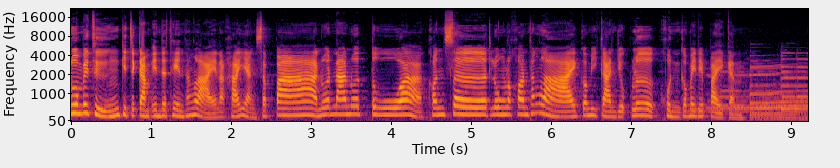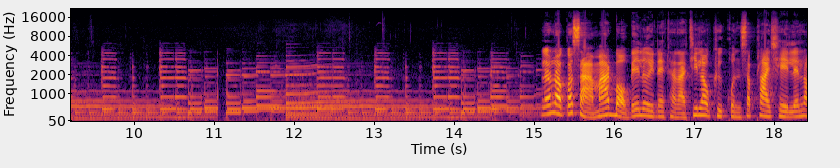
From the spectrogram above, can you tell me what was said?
รวมไปถึงกิจกรรม entertain ทั้งหลายนะคะ อย่างสปา นวดหน้านวดตัว คอนเสิร์ต โรงละครทั้งหลาย ก็มีการยกเลิก คนก็ไม่ได้ไปกัน แล้วเราก็สามารถบอกได้เลยในฐานะที่เราคือคน supply chain และโล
